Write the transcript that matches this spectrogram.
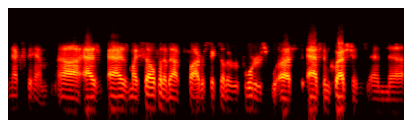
next to him uh, as as myself and about five or six other reporters uh, asked him questions. And uh,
